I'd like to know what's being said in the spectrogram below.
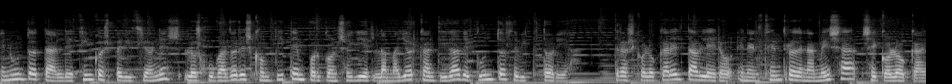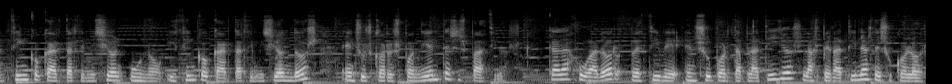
En un total de 5 expediciones, los jugadores compiten por conseguir la mayor cantidad de puntos de victoria. Tras colocar el tablero en el centro de la mesa, se colocan 5 cartas de misión 1 y 5 cartas de misión 2 en sus correspondientes espacios. Cada jugador recibe en su portaplatillos las pegatinas de su color,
